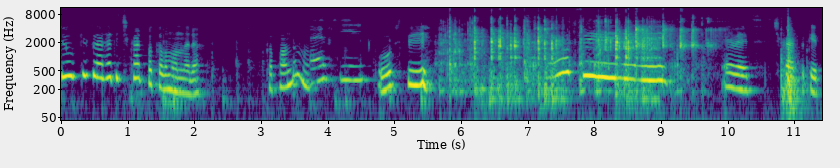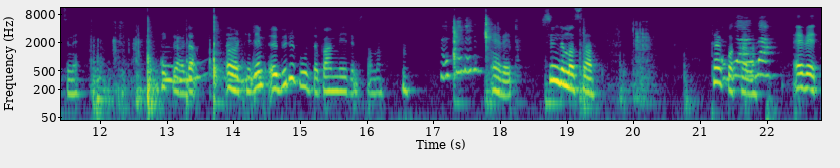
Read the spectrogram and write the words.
Çok güzel. Hadi çıkart bakalım onları. Kapandı mı? Hepsi. Upsi. Upsi. Evet, çıkarttık hepsini. Tekrardan örtelim. Öbürü burada. Ben veririm sana. Evet. Şimdi masal. Tak bakalım. Evet.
